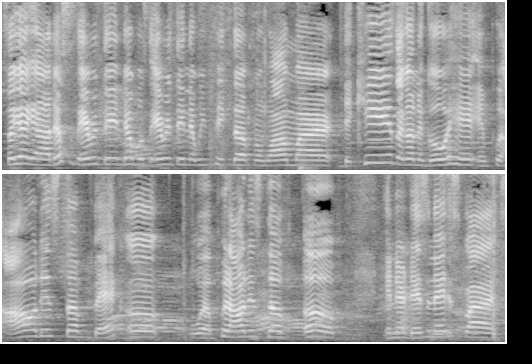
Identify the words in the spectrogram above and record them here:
So yeah, y'all, this is everything. That was everything that we picked up from Walmart. The kids are gonna go ahead and put all this stuff back up. Well, put all this stuff up in their designated spots.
